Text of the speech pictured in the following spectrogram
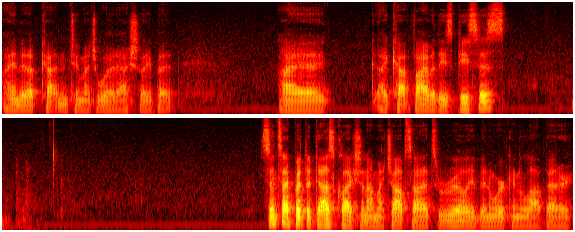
I ended up cutting too much wood actually, but I I cut five of these pieces. Since I put the dust collection on my chop saw, it's really been working a lot better.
